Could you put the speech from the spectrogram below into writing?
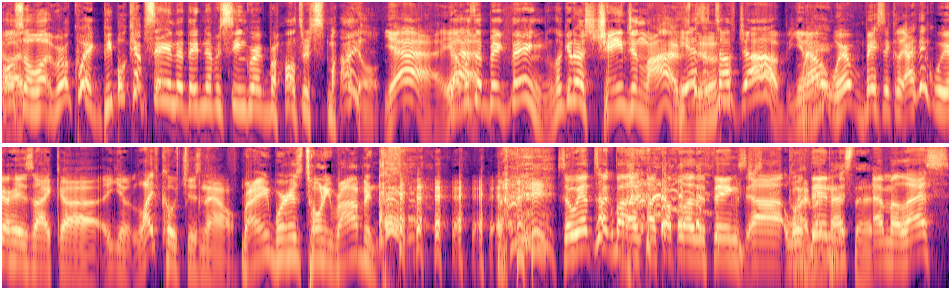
Also, uh, uh, real quick, people kept saying that they'd never seen Gregg Berhalter smile. yeah, yeah. That was a big thing. Look at us changing lives. He has dude. a tough job, you know. Right. We're basically, I think we are his like, uh, you know, life coaches now. right? We're his Tony Robbins. So we have to talk about a, a couple other things uh, right within that. MLS.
